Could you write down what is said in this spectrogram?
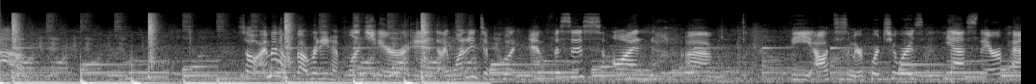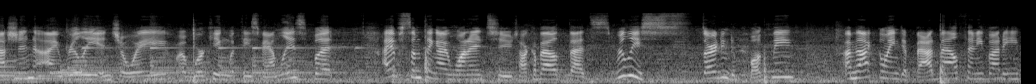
Um, so I'm about ready to have lunch here and I wanted to put emphasis on um, the Autism Airport Tours. Yes, they are a passion. I really enjoy uh, working with these families, but I have something I wanted to talk about that's really starting to bug me I'm not going to badmouth anybody,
